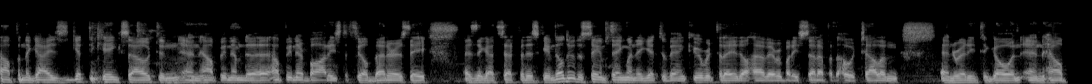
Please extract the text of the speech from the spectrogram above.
helping the guys get the kinks out and, and helping them to helping their bodies to feel better as they as they got set for this game. They'll do the same thing when they get to Vancouver today. They'll have everybody set up at the hotel and and ready to go and, and help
